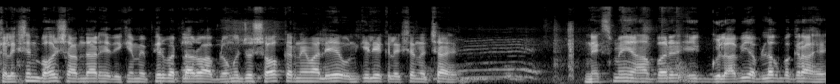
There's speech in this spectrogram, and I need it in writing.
कलेक्शन बहुत शानदार है देखिए मैं फिर बतला रहा हूँ आप लोगों को जो शौक करने वाले हैं उनके लिए कलेक्शन अच्छा है। नेक्स्ट में यहाँ पर एक गुलाबी अबलग बकरा है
